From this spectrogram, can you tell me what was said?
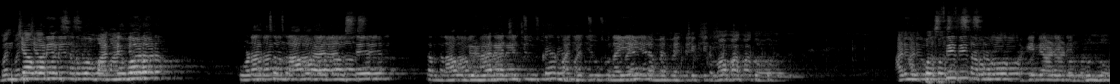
मंचावरील सर्व मान्यवर कोणाचं नाव राहिलं असेल तर नाव लिहिणाऱ्याची चूक आहे माझी चूक नाही आहे त्यामुळे त्यांची क्षमा मागतो. आणि उपस्थित सर्व भगिनी आणि बंधूंनो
